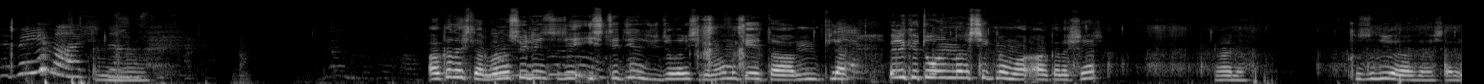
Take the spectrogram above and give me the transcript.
Bebeğim açtım. Arkadaşlar bana söyleyin size istediğiniz videoları çekelim ama GTA falan öyle kötü oyunları çekmem ar- arkadaşlar. Yani kızılıyor arkadaşlar. Ha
